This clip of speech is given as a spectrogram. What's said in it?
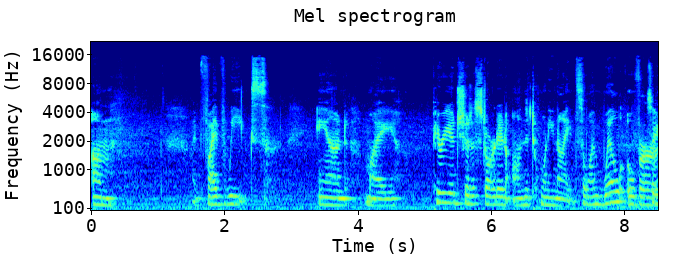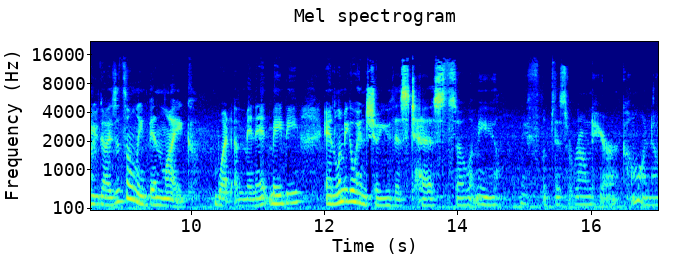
Um, I'm five weeks and my period should have started on the 29th. So I'm well over. So you guys, it's only been like, what, a minute maybe? And let me go ahead and show you this test. So let me, let me flip this around here. Come on now.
